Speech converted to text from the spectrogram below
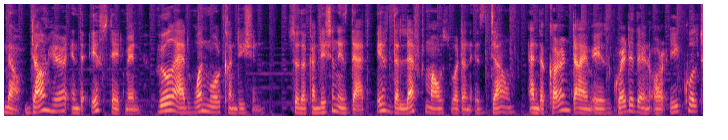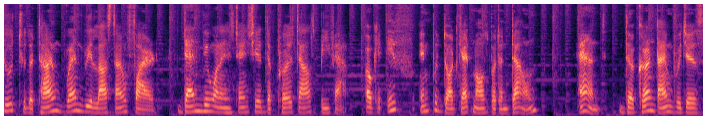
Now down here in the if statement we'll add one more condition. So the condition is that if the left mouse button is down and the current time is greater than or equal to to the time when we last time fired, then we want to instantiate the projectiles prefab. Okay, if input.get mouse button down and the current time which is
